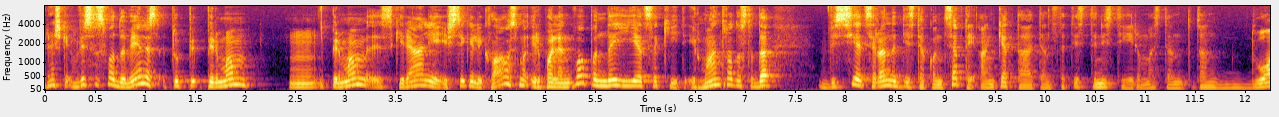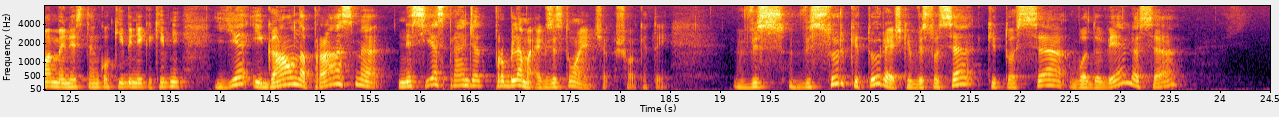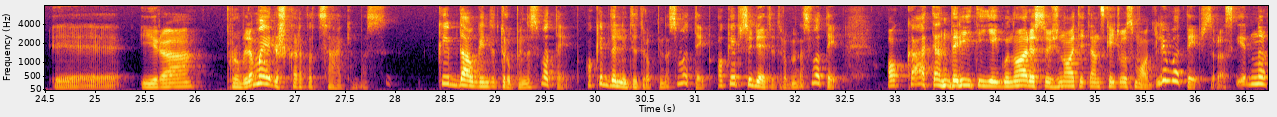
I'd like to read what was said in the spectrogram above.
reiškia, visas vadovėlis, tu pirmam, mm, pirmam skirelėje išsikeli klausimą ir palengva bandai jį atsakyti. Ir man atrodo, tada visi atsirandantys tie konceptai, anketa, ten statistinis tyrimas, ten, ten duomenys, ten kokybiniai, kiekybiniai, jie įgauna prasme, nes jie sprendžia problemą egzistuojančią kažkokią tai. Vis, visur kitur, reiškia, visose kitose vadovėliuose e, yra problema ir iš karto atsakymas. Kaip dauginti trupinas, va taip. O kaip dalinti trupinas, va taip. O kaip sudėti trupinas, va taip. O ką ten daryti, jeigu nori sužinoti ten skaičiaus modelį, va taip surask. Ir, nu,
